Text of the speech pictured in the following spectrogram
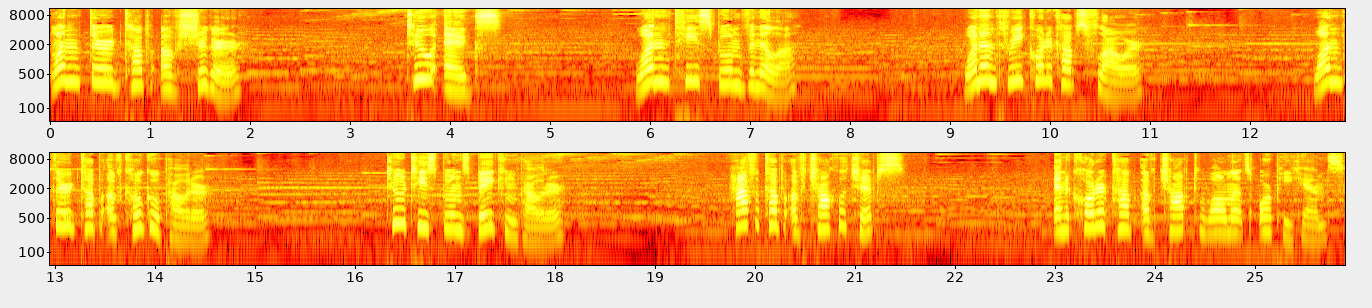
one third cup of sugar, two eggs, one teaspoon vanilla, one and three quarter cups flour, one third cup of cocoa powder, 2 teaspoons baking powder, half a cup of chocolate chips, and a quarter cup of chopped walnuts or pecans.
